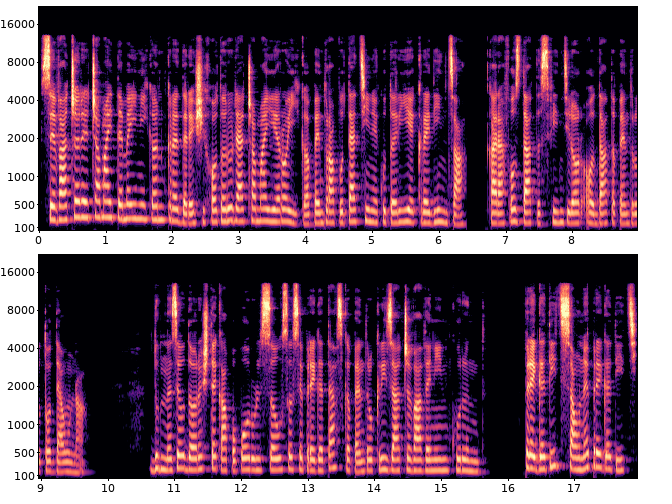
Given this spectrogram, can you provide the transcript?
Se va cere cea mai temeinică încredere și hotărârea cea mai eroică pentru a putea ține cu tărie credința care a fost dată sfinților odată pentru totdeauna. Dumnezeu dorește ca poporul său să se pregătească pentru criza ce va veni în curând. Pregătiți sau nepregătiți,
